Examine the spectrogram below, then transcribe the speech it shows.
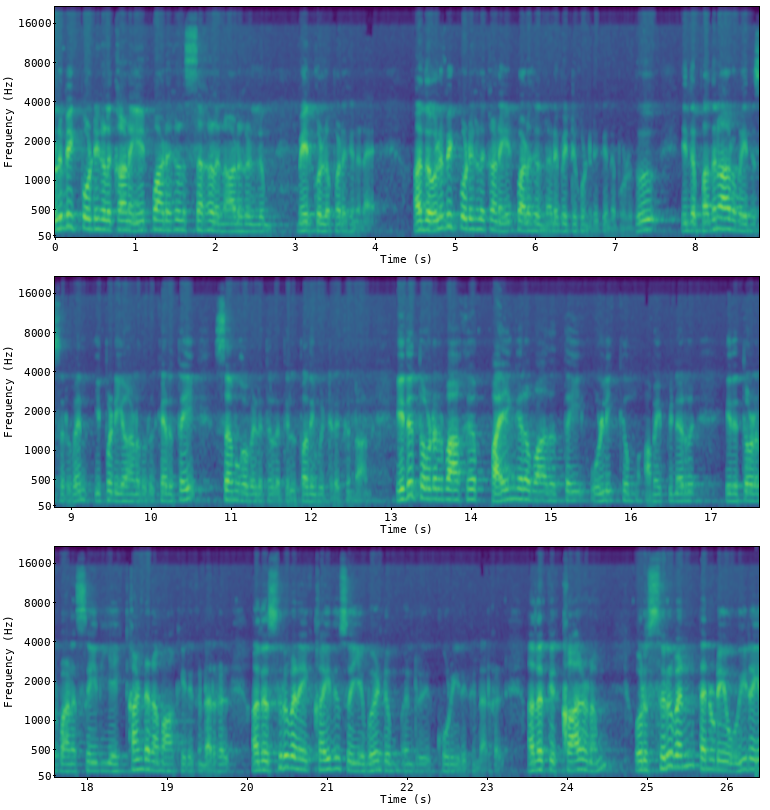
ஒலிம்பிக் போட்டிகளுக்கான ஏற்பாடுகள் சகல நாடுகளிலும் மேற்கொள்ளப்படுகின்றன. அந்த ஒலிம்பிக் போட்டிகளுக்கான ஏற்பாடுகள் நடைபெற்றுக் கொண்டிருக்கின்ற பொழுது இந்த பதினாறு வயது சிறுவன் இப்படியான ஒரு கருத்தை சமூக வலைத்தளத்தில் பதிவிட்டிருக்கின்றான். இது தொடர்பாக பயங்கரவாதத்தை ஒழிக்கும் அமைப்பினர் இது தொடர்பான செய்தியை கண்டனமாக இருக்கின்றார்கள். அந்த சிறுவனை கைது செய்ய வேண்டும் என்று கூறியிருக்கின்றார்கள். அதற்கு காரணம் ஒரு சிறுவன் தன்னுடைய உயிரை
